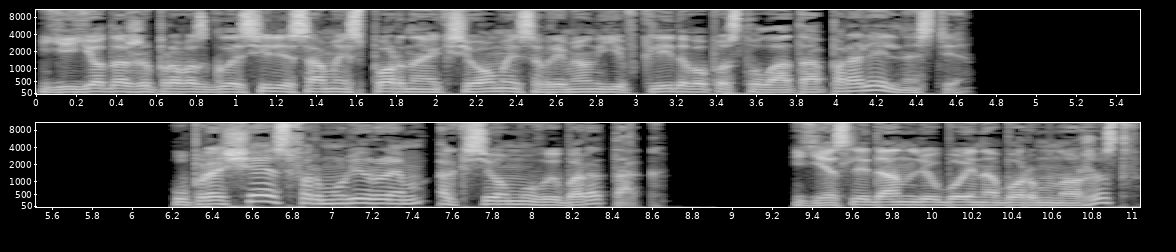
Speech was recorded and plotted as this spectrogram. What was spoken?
Ее даже провозгласили самой спорной аксиомой со времен Евклидова постулата о параллельности. Упрощая, сформулируем аксиому выбора так. Если дан любой набор множеств,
